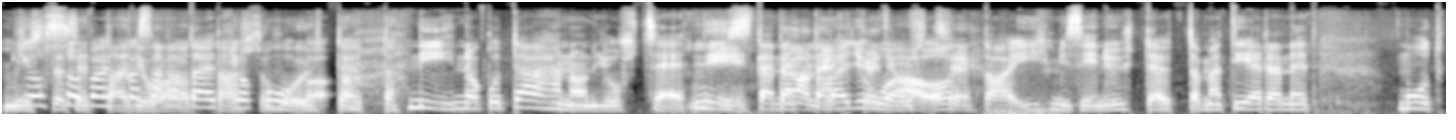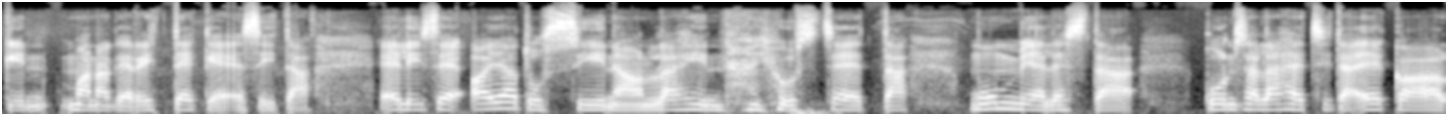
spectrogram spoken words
Mistä Jos se tajuaa sanotaan, ottaa että joku, yhteyttä? Niin, no kun tämähän on just se, että niin, mistä ne tajuaa ottaa se. ihmisiin yhteyttä. Mä tiedän, että muutkin managerit tekee sitä. Eli se ajatus siinä on lähinnä just se, että mun mielestä kun sä lähet sitä ekaa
